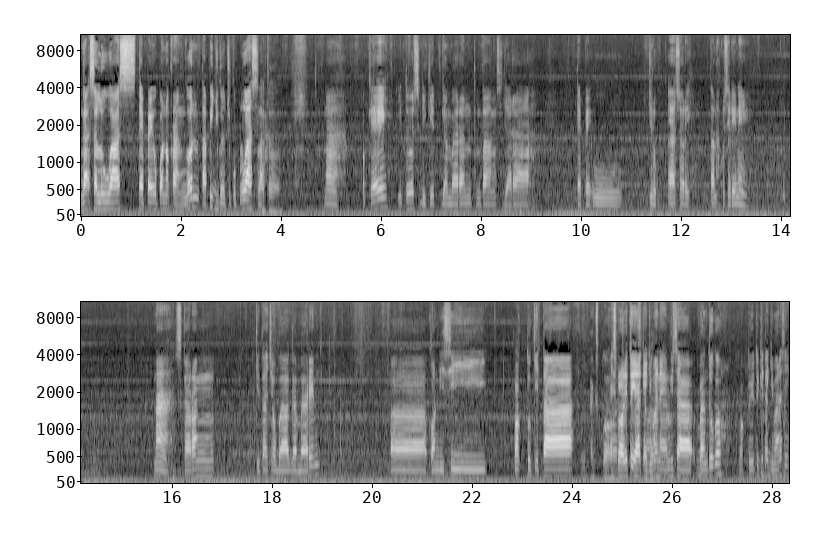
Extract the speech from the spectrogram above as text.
Nggak seluas TPU Pondok Ranggon tapi juga cukup luas lah. Betul. Nah, oke, itu sedikit gambaran tentang sejarah TPU Jeruk eh sorry, Tanah Kusir ini. Nah, sekarang kita coba gambarin eh, kondisi waktu kita Explore. explore itu ya kayak gimana ya? Lu bisa bantu kok waktu itu kita gimana sih?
